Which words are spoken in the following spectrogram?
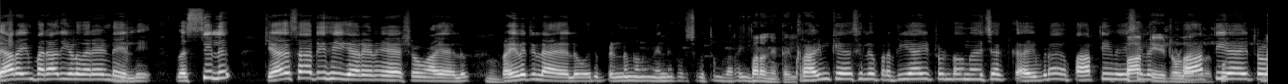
വേറെയും പരാതികൾ വരേണ്ടതല്ലേ ബസ്സിൽ K S R T C കയറിയതിന് ശേഷവും ആയാലും പ്രൈവറ്റിലായാലും ഒരു പെണ്ണുങ്ങളും എന്നെ കുറിച്ച് കുറ്റം പറയും ക്രൈം കേസിൽ പ്രതിയായിട്ടുണ്ടോ എന്ന് വെച്ചാൽ ഇവിടെ പാർട്ടി പാർട്ടി ആയിട്ടുള്ള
